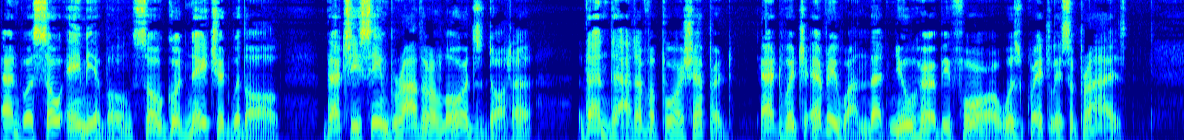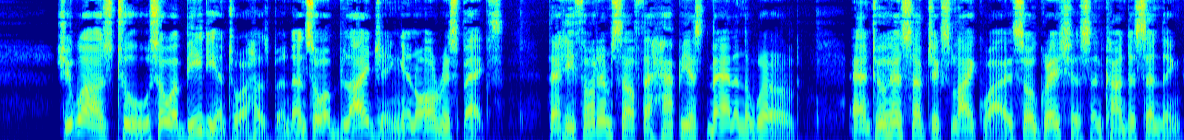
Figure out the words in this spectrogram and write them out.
and was so amiable, so good natured withal, that she seemed rather a lord's daughter than that of a poor shepherd, at which every one that knew her before was greatly surprised. She was, too, so obedient to her husband, and so obliging in all respects, that he thought himself the happiest man in the world, and to her subjects likewise so gracious and condescending,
